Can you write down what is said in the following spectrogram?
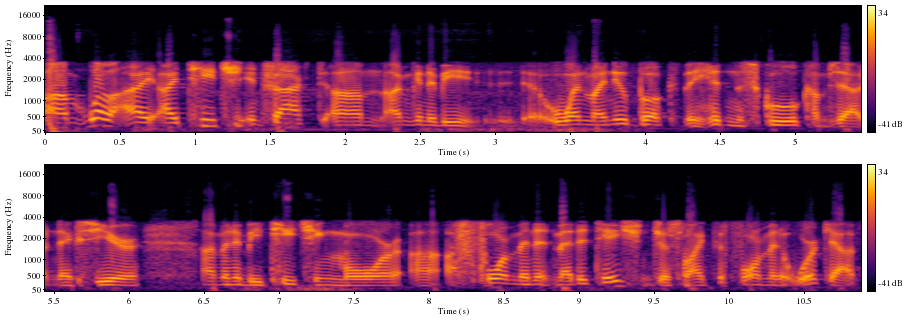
Um, well, I, I teach. In fact, um, I'm going to be when my new book, The Hidden School, comes out next year. I'm going to be teaching more uh, a four-minute meditation, just like the four-minute workout,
